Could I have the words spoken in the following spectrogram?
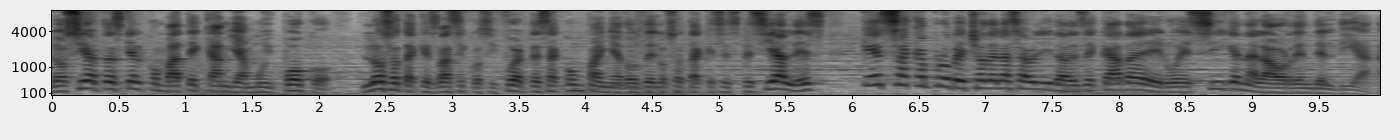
lo cierto es que el combate cambia muy poco, los ataques básicos y fuertes acompañados de los ataques especiales que sacan provecho de las habilidades de cada héroe siguen a la orden del día.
